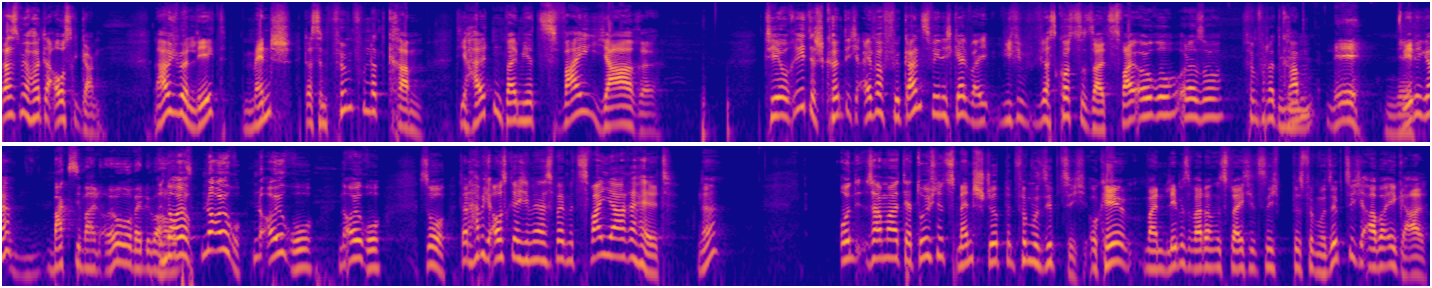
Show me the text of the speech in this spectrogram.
das ist mir heute ausgegangen. Dann habe ich überlegt, Mensch, das sind 500 Gramm. Die halten bei mir zwei Jahre. Theoretisch könnte ich einfach für ganz wenig Geld, weil wie viel, was kostet so Salz? Zwei Euro oder so? 500 Gramm? Nee. Weniger? Maximal ein Euro, wenn Ein überhaupt. Euro, ein Euro, ein Euro, ein Euro. So, dann habe ich ausgerechnet, wenn das bei mir zwei Jahre hält, ne? Und sag mal, der Durchschnittsmensch stirbt mit 75. Okay, meine Lebenserwartung ist vielleicht jetzt nicht bis 75, aber egal.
